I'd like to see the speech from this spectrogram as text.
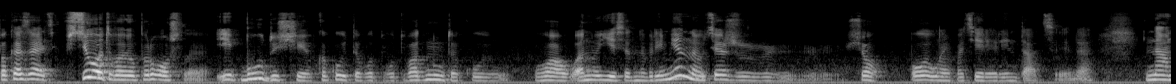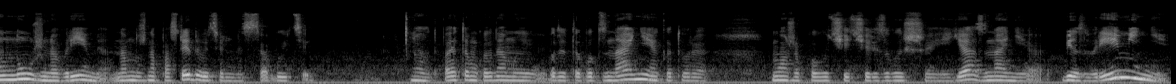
показать все твое прошлое и будущее в какую-то вот, вот в одну такую, вау, оно есть одновременно, у тебя же все, полная потеря ориентации. Да? Нам нужно время, нам нужна последовательность событий. Вот, поэтому, когда мы вот это вот знание, которое можно получить через высшее я, знание без времени,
